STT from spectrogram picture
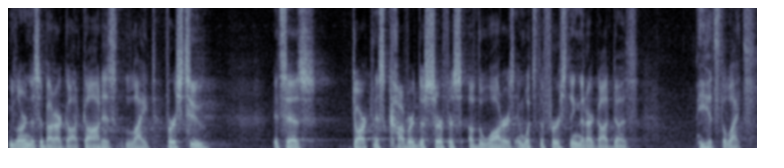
We learn this about our God. God is light. Verse 2 it says, darkness covered the surface of the waters. And what's the first thing that our God does? He hits the lights.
